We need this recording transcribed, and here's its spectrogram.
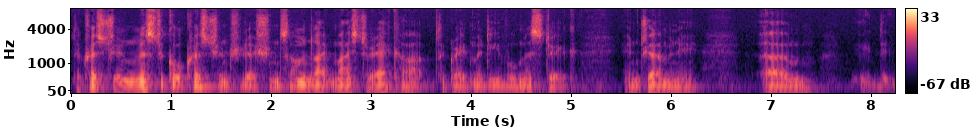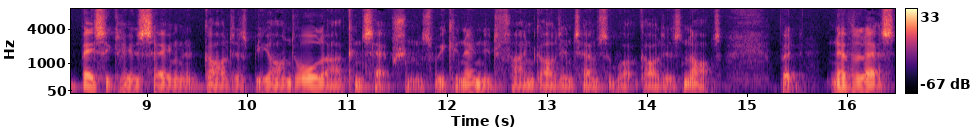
the Christian, mystical Christian tradition. Someone like Meister Eckhart, the great medieval mystic in Germany, um, basically is saying that God is beyond all our conceptions. We can only define God in terms of what God is not. But nevertheless,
